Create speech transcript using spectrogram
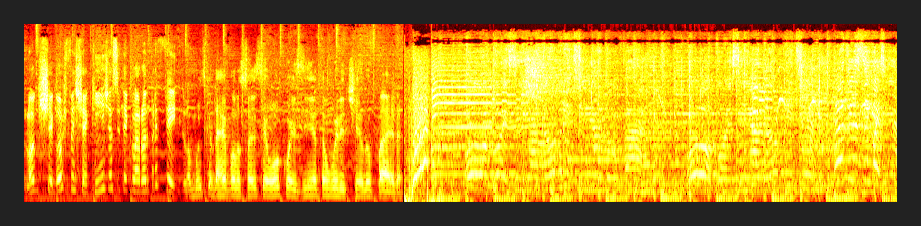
logo que chegou, fez check-in e já se declarou prefeito. A música da Revolução é ser ô coisinha tão bonitinha do Paira. Ô coisinha tão bonitinha do pai. Ô coisinha tão bonitinha. Eu disse coisinha.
